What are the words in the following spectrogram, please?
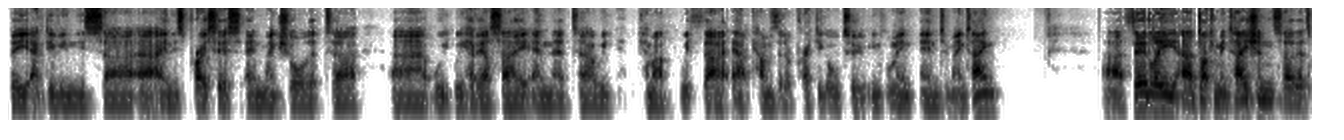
be active in this uh, uh, in this process and make sure that we, we have our say and that we come up with outcomes that are practical to implement and to maintain. Uh, thirdly, uh, documentation. So that's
